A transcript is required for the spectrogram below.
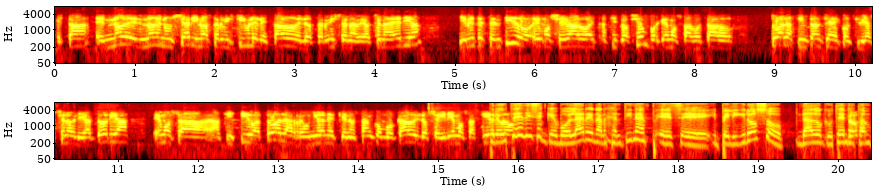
está en no, de- no denunciar y no hacer visible el estado de los servicios de navegación aérea y en ese sentido hemos llegado a esta situación porque hemos agotado todas las instancias de conciliación obligatoria, hemos a- asistido a todas las reuniones que nos han convocado y lo seguiremos haciendo. Pero ustedes dicen que volar en Argentina es, es, eh, peligroso, dado que ustedes no, No. están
